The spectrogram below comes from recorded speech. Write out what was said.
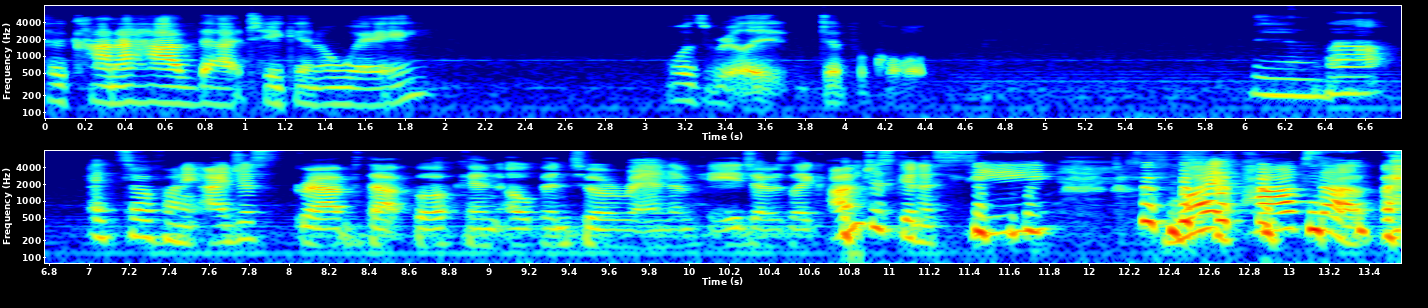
to kind of have that taken away was really difficult. yeah. well it's so funny i just grabbed that book and opened to a random page i was like i'm just gonna see what pops up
